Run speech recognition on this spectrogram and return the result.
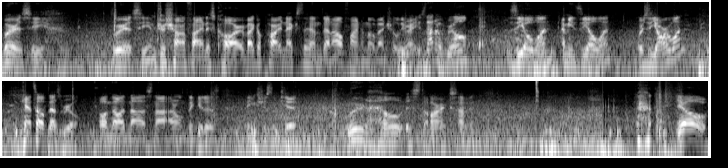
Where is he? Where is he? I'm just trying to find his car. If I could park next to him, then I'll find him eventually, right? Is that a real Z01? I mean ZL1? Or ZR1? Can't tell if that's real. Oh no, no, it's not. I don't think it is. I think it's just a kit. Where the hell is the RX-7? Yo,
